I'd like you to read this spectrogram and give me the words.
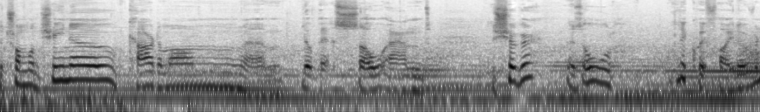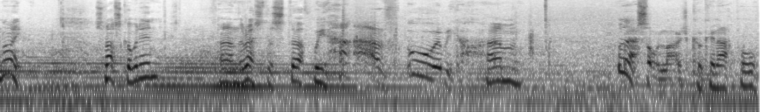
The tromboncino, cardamom, a um, little bit of salt and the sugar is all liquefied overnight. So that's going in. And the rest of the stuff we have. Oh here we go. Um, well, that's sort of large cooking apple,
